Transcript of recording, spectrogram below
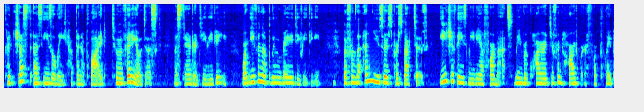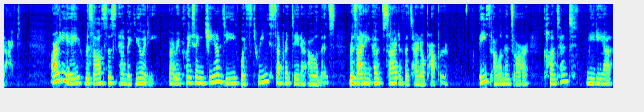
could just as easily have been applied to a video disc, a standard DVD, or even a Blu-ray DVD. But from the end user's perspective, each of these media formats may require different hardware for playback. RDA resolves this ambiguity by replacing GMD with three separate data elements residing outside of the title proper. These elements are content, media,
